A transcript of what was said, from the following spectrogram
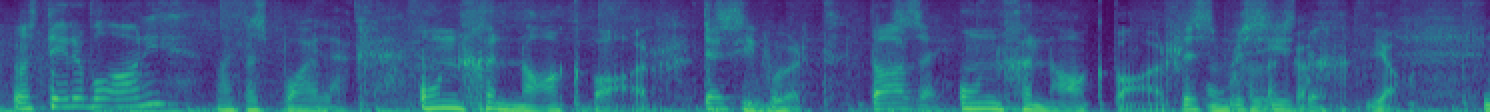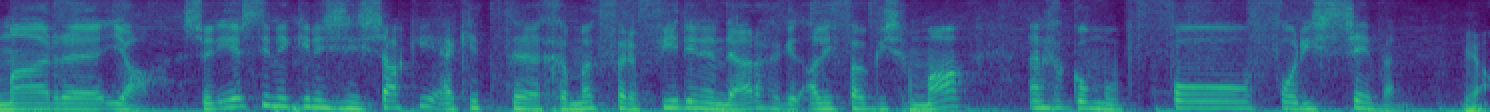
dit was terrible Annie, maar dit was baie lekker. Ongenaakbaar. Dis die woord. Daar's hy. Ongenaakbaar. Dis ongelukkig. dit. Ja. Maar uh, ja, so die eerste netjie is in die sakkie. Ek het uh, gemik vir 'n 431. Ek het al die foutjies gemaak, ingekom op 447. Ja.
